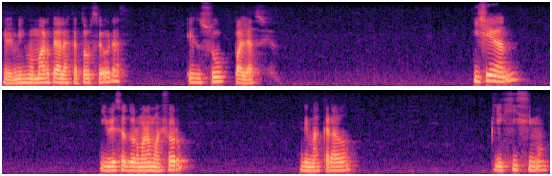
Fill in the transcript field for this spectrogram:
El mismo martes a las 14 horas en su palacio. Y llegan y ves a tu hermano mayor demacrado, viejísimo,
